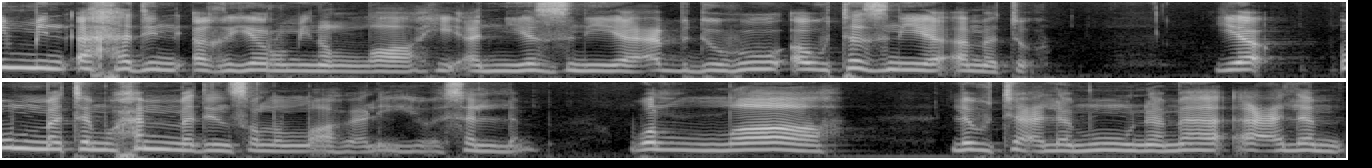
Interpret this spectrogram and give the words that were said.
إن من أحد أغير من الله أن يزني عبده أو تزني أمته. يا أمة محمد صلى الله عليه وسلم والله لو تعلمون ما أعلم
